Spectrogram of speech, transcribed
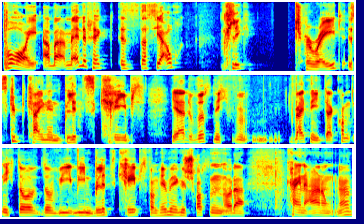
boy, aber im Endeffekt ist das ja auch Click Trade. Es gibt keinen Blitzkrebs. Ja, du wirst nicht, ich weiß nicht, da kommt nicht so, so wie, wie ein Blitzkrebs vom Himmel geschossen oder keine Ahnung, ne?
